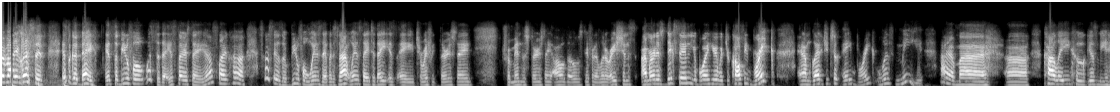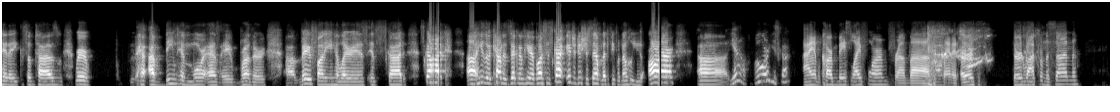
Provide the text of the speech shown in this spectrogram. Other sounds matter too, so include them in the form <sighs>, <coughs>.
everybody, listen. It's a good day. It's a beautiful. What's today? It's Thursday. I was like, huh. I was gonna say it was a beautiful Wednesday, but it's not Wednesday. Today is a terrific Thursday, tremendous Thursday. All those different alliterations. I'm Ernest Dixon, your boy here with your coffee break, and I'm glad that you took a break with me. I have my uh, colleague who gives me headaches sometimes. We're I've deemed him more as a brother. Uh, very funny, hilarious. It's Scott. Scott, uh, he's an account executive here at Blocksi. Scott, introduce yourself. Let the people know who you are. Uh, yeah, who are you, Scott? I am a carbon-based life form from uh, planet Earth, third rock from the sun.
